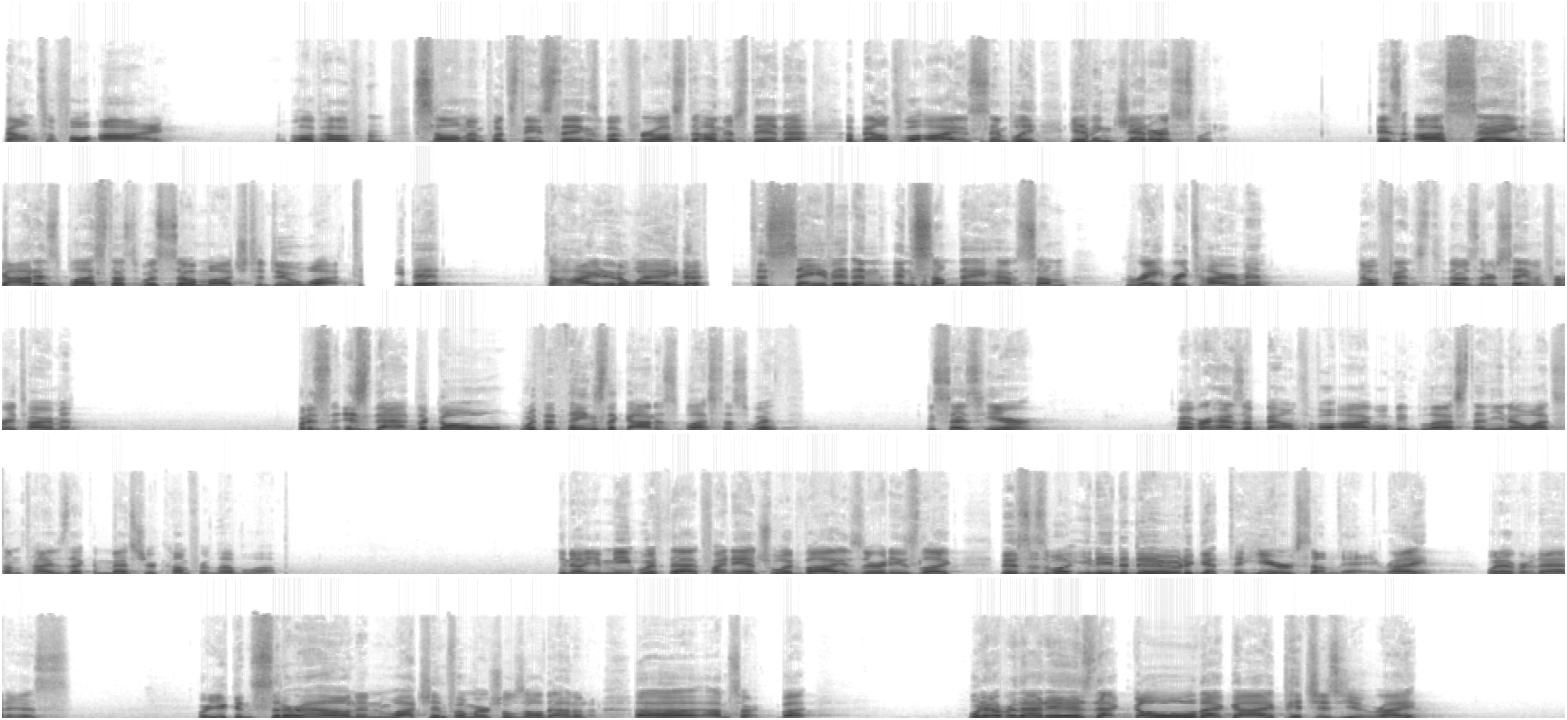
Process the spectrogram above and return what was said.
Bountiful eye. I love how Solomon puts these things, but for us to understand that, a bountiful eye is simply giving generously. Is us saying, God has blessed us with so much to do what? To keep it? To hide it away? To, to save it and, and someday have some great retirement? No offense to those that are saving for retirement. But is, is that the goal with the things that God has blessed us with? He says here, Whoever has a bountiful eye will be blessed. And you know what? Sometimes that can mess your comfort level up. You know, you meet with that financial advisor and he's like, this is what you need to do to get to here someday, right? Whatever that is. Or you can sit around and watch infomercials all day. I don't know. Uh, I'm sorry. But whatever that is, that goal that guy pitches you, right?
